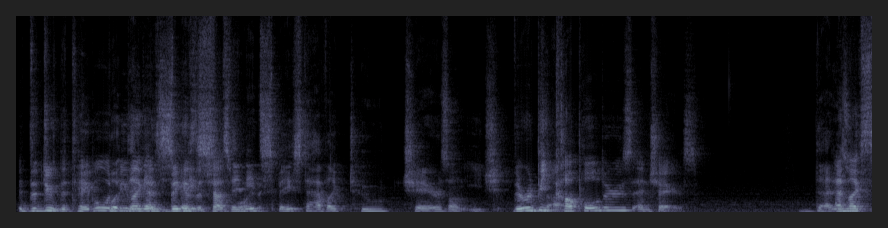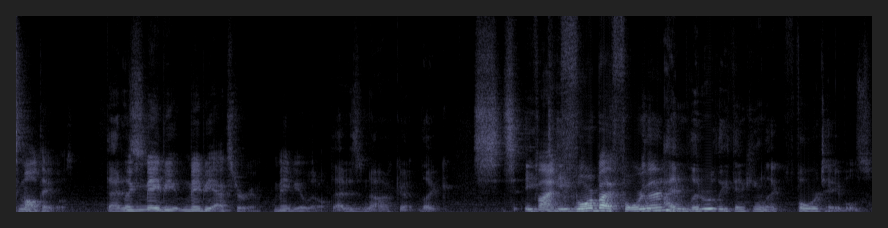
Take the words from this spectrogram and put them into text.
big the, dude the table would But be like need as big as the space- They need space to have like two chairs on each. there would be side. cup holders and chairs That is and like small tables That is like maybe maybe extra room maybe a little that is not good. Like S- a Fine, table- four by four No, then. I'm literally thinking like four tables.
